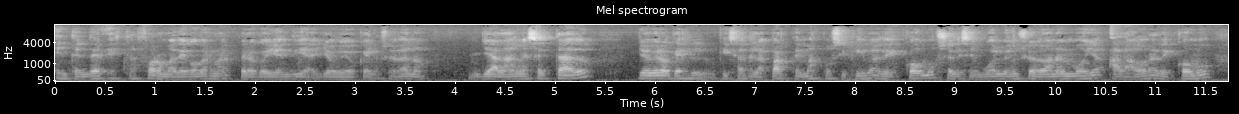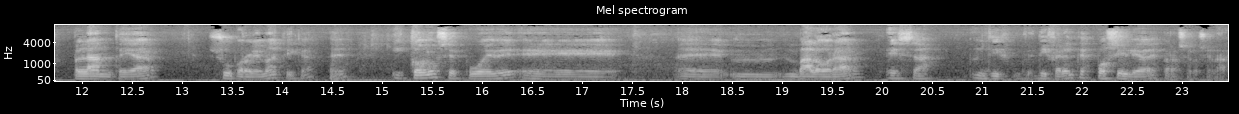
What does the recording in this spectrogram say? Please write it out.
entender esta forma de gobernar, pero que hoy en día yo veo que los ciudadanos ya la han aceptado. Yo creo que es quizás de la parte más positiva de cómo se desenvuelve un ciudadano en Moya a la hora de cómo plantear su problemática y cómo se puede eh, valorar esas diferentes posibilidades para solucionar.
